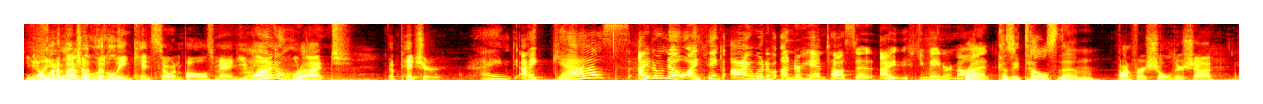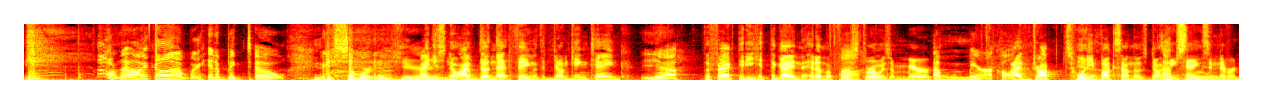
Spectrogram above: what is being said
You don't want a bunch of little league kids throwing balls, man. You want don't- you Right. want a pitcher. I I guess I don't know. I think I would have underhand tossed it. I humane or not. right because he tells them Gone for a shoulder shot. I don't know. I gotta hit a big toe. somewhere in here. I just know I've done that thing with the dunking tank. yeah, The fact that he hit the guy in the head on the Ah. first throw is a miracle. a miracle. I've dropped 20 Yeah. bucks on those dunking absolutely. tanks and never dunked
